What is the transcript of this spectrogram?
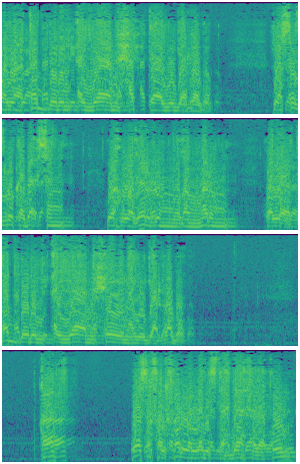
ويعتد للأيام حتى يجرب يسرك بأسا وهو غر مغمر ويعتد للأيام حين يجرب قاف وصف الفرو الذي استهداه فيقول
